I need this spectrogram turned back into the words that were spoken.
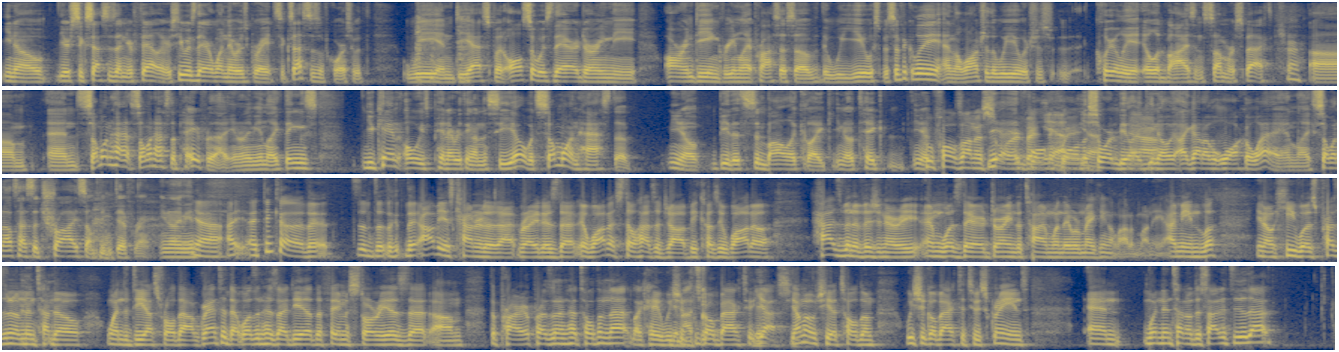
you know, your successes and your failures. He was there when there was great successes, of course, with Wii and DS, but also was there during the R and D and greenlight process of the Wii U specifically, and the launch of the Wii U, which is clearly ill-advised in some respect. Sure. Um, and someone has someone has to pay for that. You know what I mean? Like things, you can't always pin everything on the CEO, but someone has to, you know, be the symbolic, like you know, take you know, Who falls on his yeah, sword? fall, basically. fall on the sword and be like, you know, I gotta walk away, and like someone else has to try something different. You know what I mean? Yeah, I, I think uh, the, the, the the obvious counter to that, right, is that Iwata still has a job because Iwata has been a visionary and was there during the time when they were making a lot of money. I mean, look, you know, he was president of Nintendo when the DS rolled out. Granted, that wasn't his idea. The famous story is that um, the prior president had told him that, like, hey, we should go back to Yeah. yes, Yamauchi had told him we should go back to two screens. And when Nintendo decided to do that,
